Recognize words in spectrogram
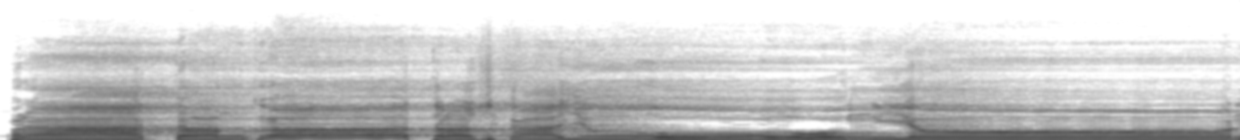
pratangga terus kayung yun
